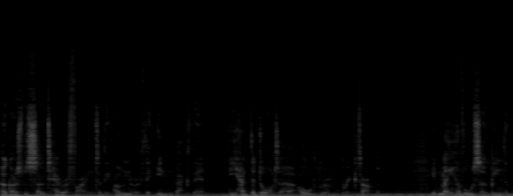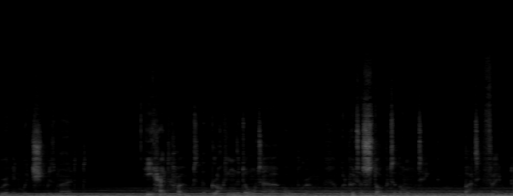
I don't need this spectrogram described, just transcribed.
Her ghost was so terrifying to the owner of the inn back then, he had the door to her old room bricked up. It may have also been the room in which she was murdered. He had hoped that blocking the door to her old room would put a stop to the haunting, but it failed.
